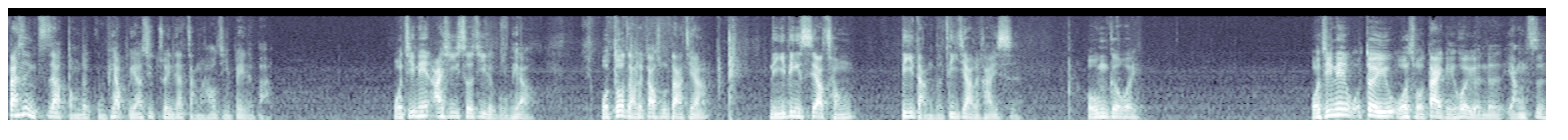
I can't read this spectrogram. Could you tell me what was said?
但是你至少懂得股票不要去追人家涨了好几倍的吧？我今天 IC 设计的股票，我多早就告诉大家，你一定是要从低档的低价的开始。我问各位，我今天对于我所带给会员的杨志，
